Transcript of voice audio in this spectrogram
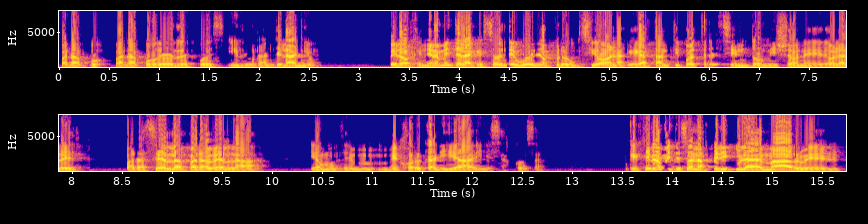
para, para poder después ir durante el año. Pero generalmente las que son de buena producción, las que gastan tipo 300 millones de dólares para hacerla, para verla, digamos, de mejor calidad y esas cosas. Que generalmente son las películas de Marvel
